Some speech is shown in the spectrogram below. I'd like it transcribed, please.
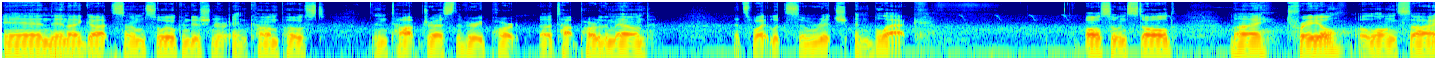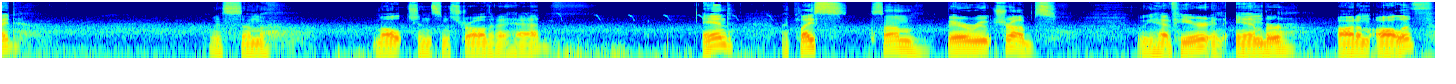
and then I got some soil conditioner and compost and top dress the very part uh, top part of the mound. That's why it looks so rich and black. Also installed my trail alongside with some mulch and some straw that I had. And I place some bare root shrubs. We have here an amber autumn olive.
